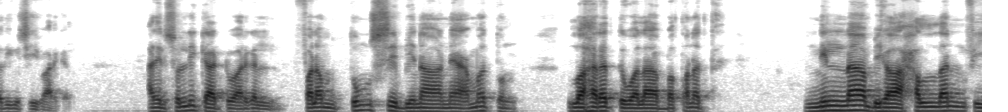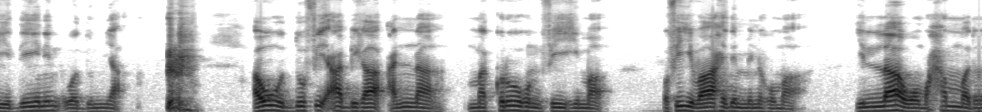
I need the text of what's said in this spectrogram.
பதிவு செய்வார்கள். அதில் சொல்லி காட்டுவார்கள் ஃபலம் தும்சி பினா நேமத்துன் லஹரத் வலா பத்தனத் நில்னா பிகா ஹல்லன் ஃபி தீனின் ஓ துன்யா அவு துஃபி பிஹா அண்ணா மக்ரூஹுன் ஃபி ஹிமா ஒஃபி வாஹிதின் மின்ஹுமா இல்லா ஓ முஹம்மது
